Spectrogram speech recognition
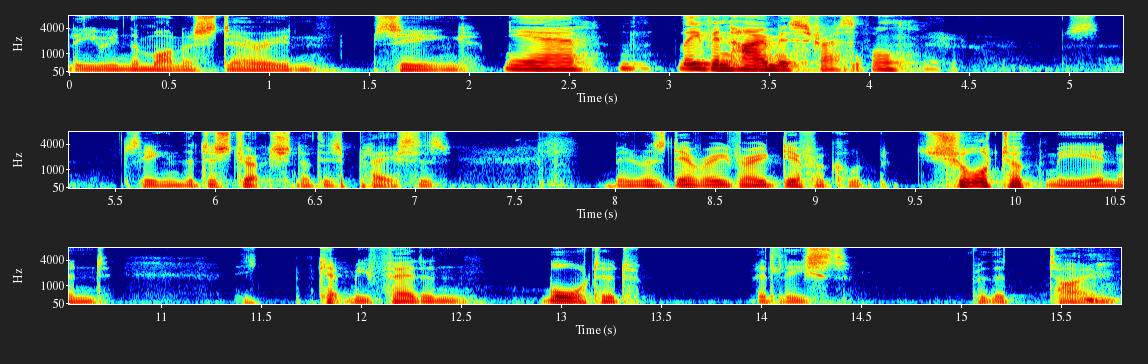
leaving the monastery and seeing Yeah, leaving home is stressful. seeing the destruction of this place. Is, it was very, very difficult. But Shaw took me in and he kept me fed and watered, at least for the time.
